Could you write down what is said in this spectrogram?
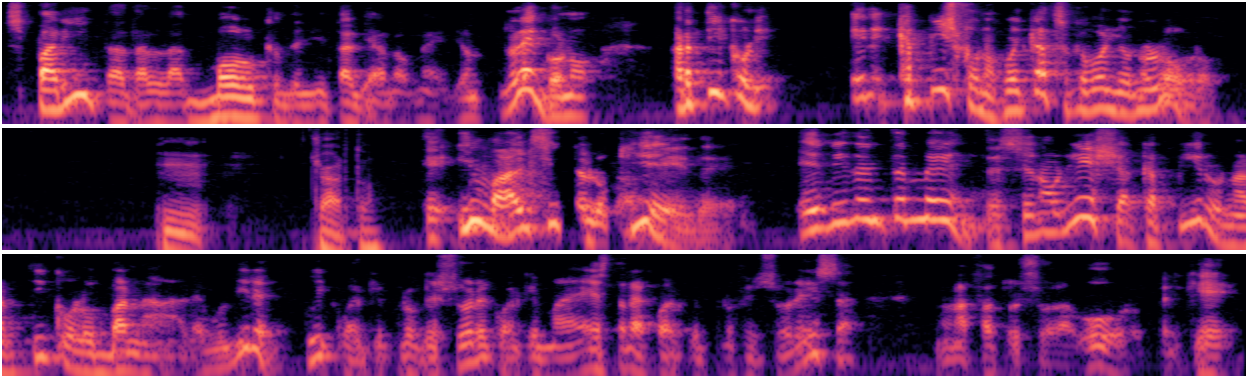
sparita dalla bulk degli italiano medio. Leggono articoli e capiscono quel cazzo che vogliono loro. Mm, certo. E Invalsi te lo chiede. Evidentemente, se non riesci a capire un articolo banale, vuol dire che qui qualche professore, qualche maestra, qualche professoressa non ha fatto il suo lavoro, perché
